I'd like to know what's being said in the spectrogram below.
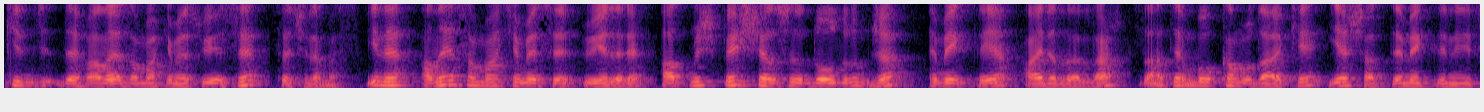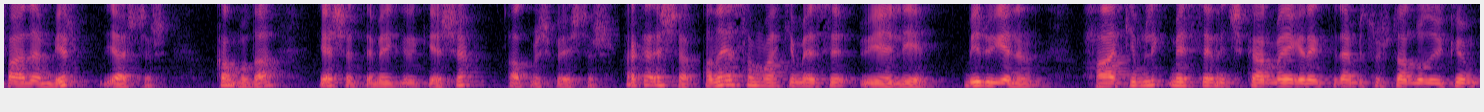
ikinci defa Anayasa Mahkemesi üyesi seçilemez. Yine Anayasa Mahkemesi üyeleri 65 yaşını doldurunca emekliye ayrılırlar. Zaten bu kamudaki yaş haddi emekliliğini ifade eden bir yaştır. Kamuda yaş haddi emeklilik yaşı 65'tir. Arkadaşlar Anayasa Mahkemesi üyeliği bir üyenin hakimlik mesleğini çıkarmaya gerektiren bir suçtan dolayı hüküm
